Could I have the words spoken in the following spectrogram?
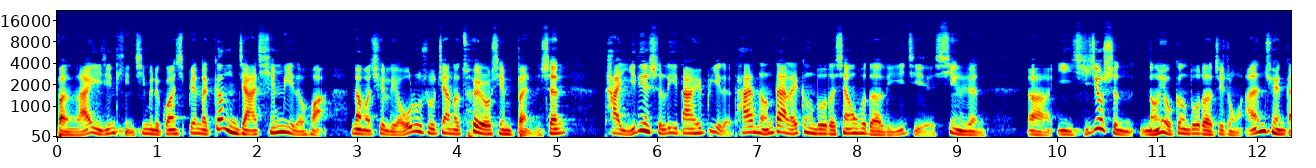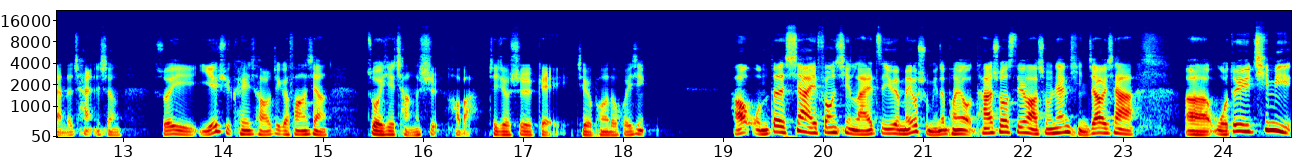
本来已经挺亲密的关系变得更加亲密的话，那么去流露出这样的脆弱性本身，它一定是利大于弊的。它能带来更多的相互的理解、信任啊，以及就是能有更多的这种安全感的产生。所以，也许可以朝这个方向做一些尝试，好吧？这就是给这位朋友的回信。好，我们的下一封信来自一位没有署名的朋友，他说斯蒂老师，我想请教一下。”呃，我对于亲密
